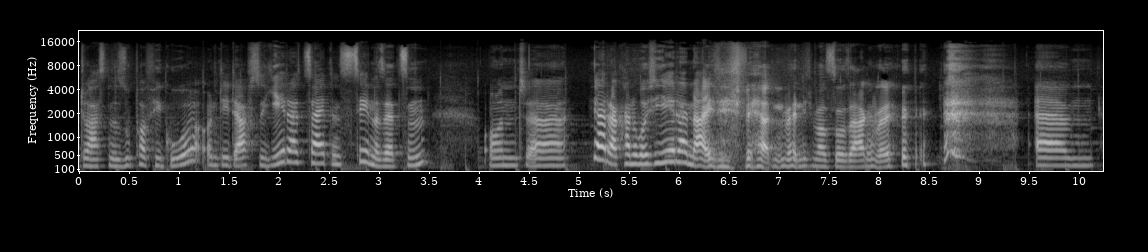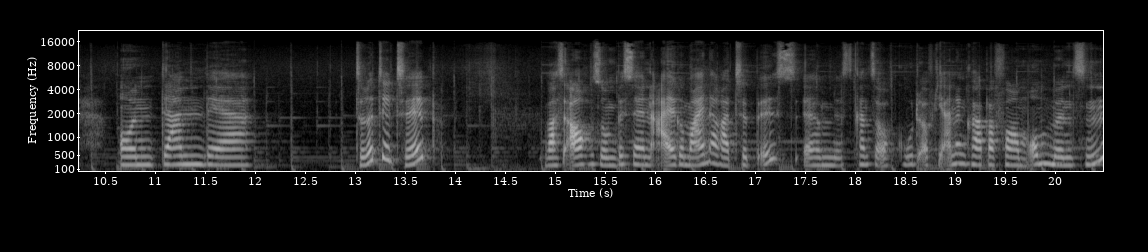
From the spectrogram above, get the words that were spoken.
du hast eine super Figur und die darfst du jederzeit in Szene setzen. Und äh, ja, da kann ruhig jeder neidisch werden, wenn ich mal so sagen will. ähm, und dann der dritte Tipp, was auch so ein bisschen ein allgemeinerer Tipp ist, ähm, das kannst du auch gut auf die anderen Körperformen ummünzen,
